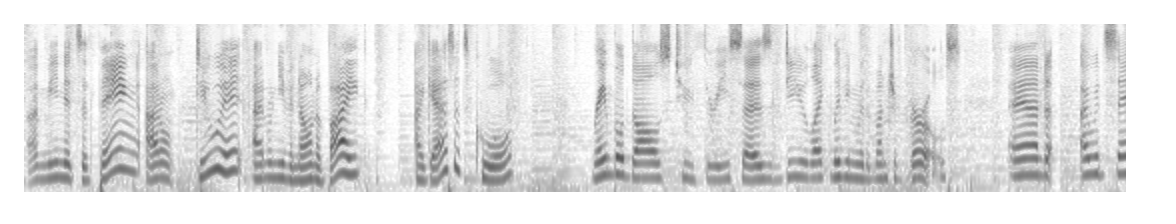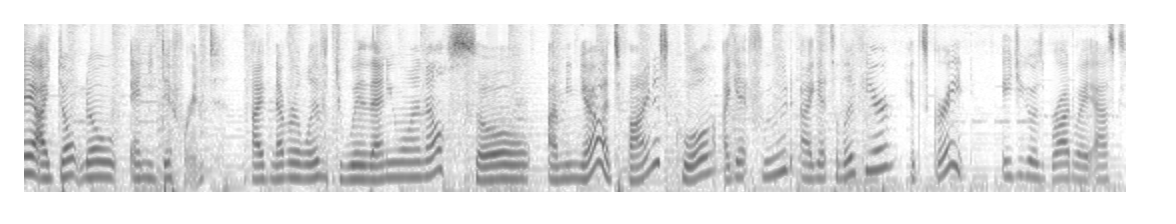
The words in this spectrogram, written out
I mean, it's a thing. I don't do it. I don't even own a bike. I guess it's cool. Rainbow Dolls 23 says, Do you like living with a bunch of girls? And I would say I don't know any different. I've never lived with anyone else, so I mean, yeah, it's fine. It's cool. I get food. I get to live here. It's great. Goes Broadway asks,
